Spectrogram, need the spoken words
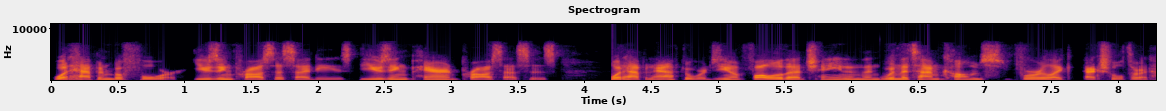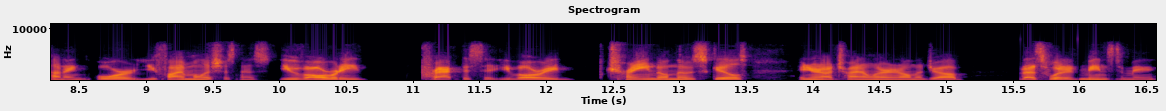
what happened before using process IDs, using parent processes, what happened afterwards you know follow that chain and then when the time comes for like actual threat hunting or you find maliciousness you've already practiced it you've already trained on those skills and you're not trying to learn it on the job that's what it means to me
